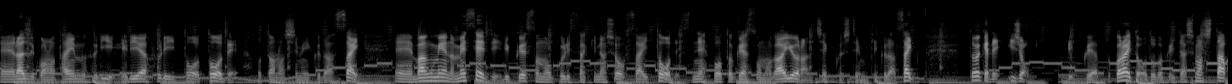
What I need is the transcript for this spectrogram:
えーラジコのタイムフリーエリアフリー等々でお楽しみください。えー番組へのメッセージリクエストの送り先の詳細等ですね。ポッドキャストの概要欄チェックしてみてください。というわけで以上ビッグやップコライトをお届けいたしました。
